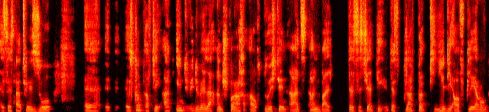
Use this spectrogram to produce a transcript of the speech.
es ist natürlich so, äh, es kommt auf die Art individuelle Ansprache auch durch den Arzt an, weil das ist ja die, das Blatt Papier, die Aufklärung,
